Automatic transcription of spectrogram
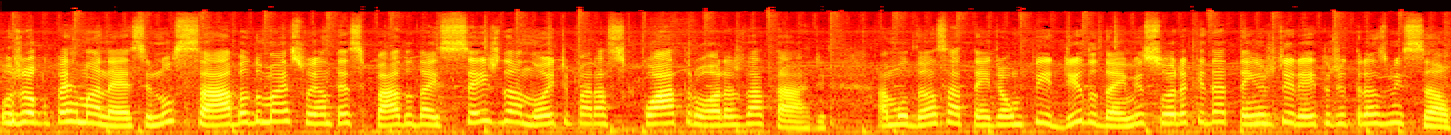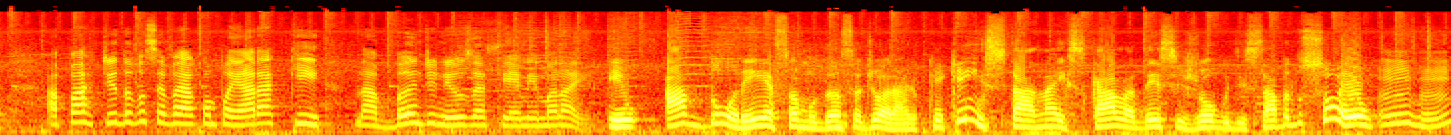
O jogo permanece no sábado, mas foi antecipado das 6 da noite para as 4 horas da tarde. A mudança atende a um pedido da emissora que detém os direitos de transmissão. A partida você vai acompanhar aqui na Band News FM Manaíra. Eu adorei essa mudança de horário, porque quem está na escala desse jogo de sábado sou eu. Uhum.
